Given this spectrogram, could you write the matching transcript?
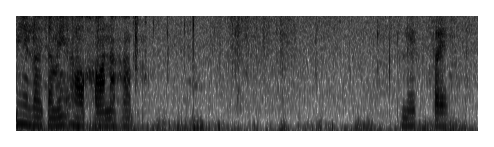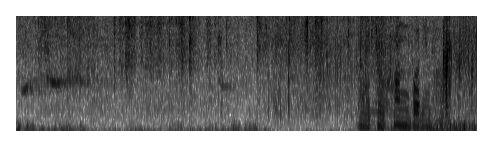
นี่เราจะไม่เอาเขานะครับ เล็กไปไปดูข้างบนครับ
